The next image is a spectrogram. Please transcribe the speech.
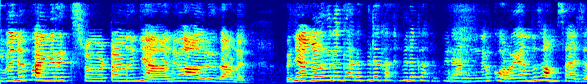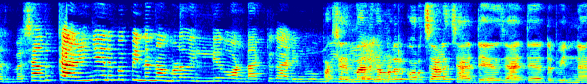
ഇവനും ഭയങ്കര എക്സ്ട്രോവേർട്ട് ആണ് ഞാനും ആ ഒരു ഇതാണ്. അപ്പൊ ഞങ്ങൾ ഇങ്ങനെ കലപ്പില കലപ്പില കലപ്പില അങ്ങനെ കുറെ അന്ന് സംസാരിച്ചായിരുന്നു. പക്ഷെ അത് കഴിഞ്ഞ് പിന്നെ നമ്മൾ വലിയ കോണ്ടാക്ട് കാര്യങ്ങളൊന്നും പക്ഷെ എന്നാലും നമ്മളൊരു കുറച്ചാൾ ചാറ്റ് ചെയ്ത് ചാറ്റ് ചെയ്തിട്ട് പിന്നെ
